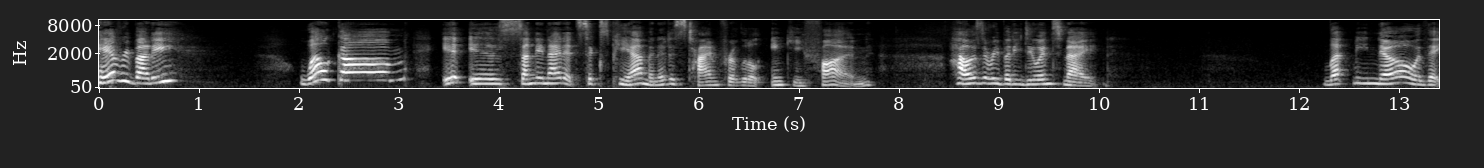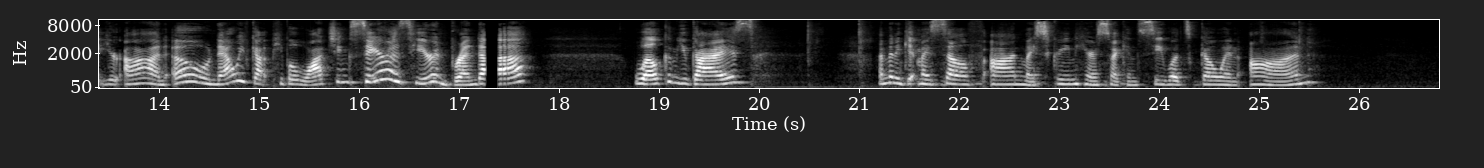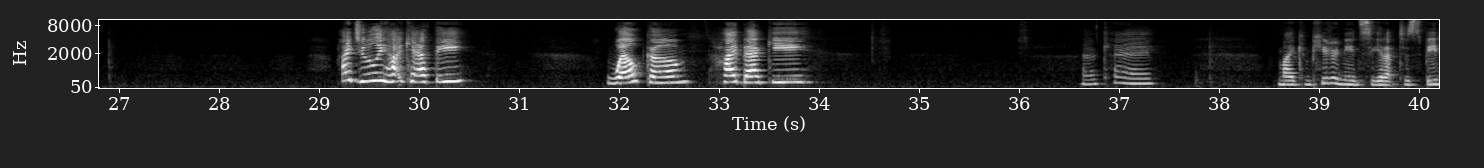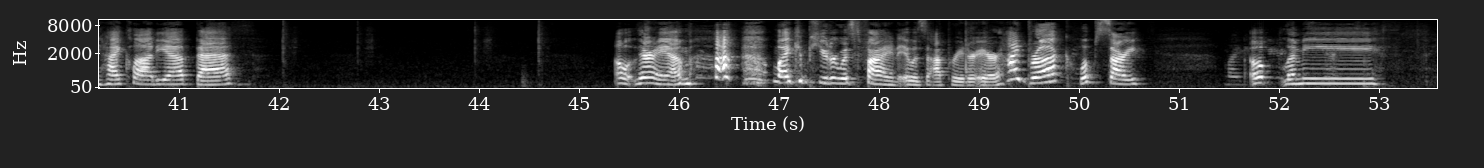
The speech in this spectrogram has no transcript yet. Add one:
Hey, everybody. Welcome. It is Sunday night at 6 p.m., and it is time for a little inky fun. How is everybody doing tonight? Let me know that you're on. Oh, now we've got people watching. Sarah's here and Brenda. Welcome, you guys. I'm going to get myself on my screen here so I can see what's going on. Hi, Julie. Hi, Kathy. Welcome. Hi, Becky. Okay. My computer needs to get up to speed. Hi, Claudia, Beth. Oh, there I am. My computer was fine. It was operator error. Hi, Brooke. Whoops, sorry. Oh, let me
